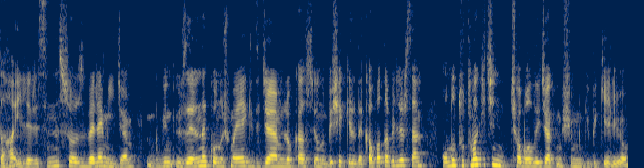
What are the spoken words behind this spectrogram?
Daha ilerisini söz veremeyeceğim. Bugün üzerine konuşmaya gideceğim lokasyonu bir şekilde kapatabilirsem onu tutmak için çabalayacakmışım gibi geliyor.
